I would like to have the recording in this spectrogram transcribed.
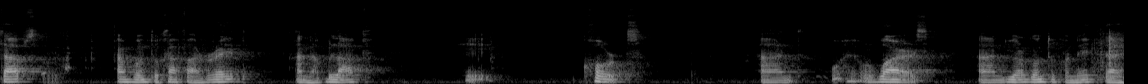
tabs are going to have a red and a black uh, cords and or wires and you are going to connect the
